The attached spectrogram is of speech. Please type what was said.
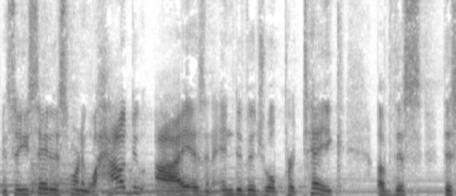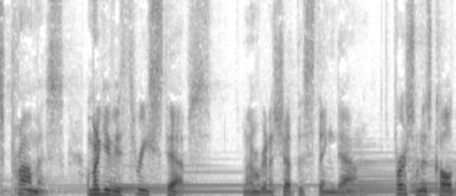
And so you say to this morning, well, how do I, as an individual, partake of this, this promise? I'm going to give you three steps, and then we're going to shut this thing down. The first one is called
